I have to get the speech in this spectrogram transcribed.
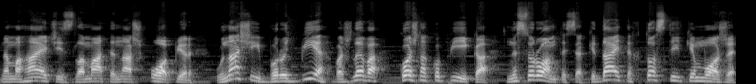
намагаючись зламати наш опір. У нашій боротьбі важлива кожна копійка. Не соромтеся, кидайте хто скільки може.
